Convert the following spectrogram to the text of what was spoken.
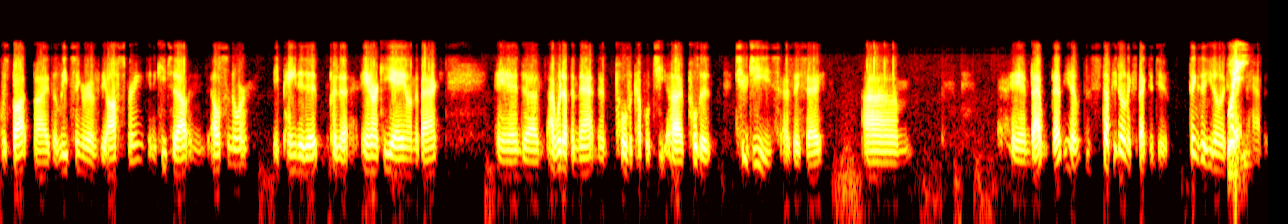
was bought by the lead singer of The Offspring, and he keeps it out in Elsinore. He painted it, put an Anarchy A on the back, and uh, I went up in that and pulled a couple G, uh, pulled a two G's, as they say. Um, and that that you know stuff you don't expect to do, things that you don't expect Wait. to happen.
